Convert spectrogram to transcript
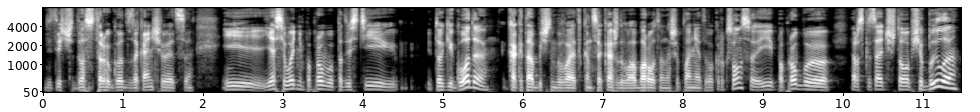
2022 год заканчивается. И я сегодня попробую подвести итоги года, как это обычно бывает в конце каждого оборота нашей планеты вокруг Солнца, и попробую рассказать, что вообще было,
